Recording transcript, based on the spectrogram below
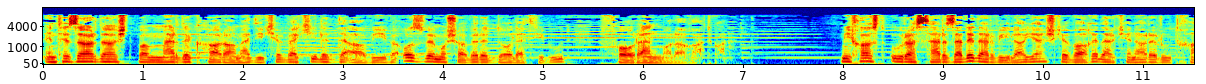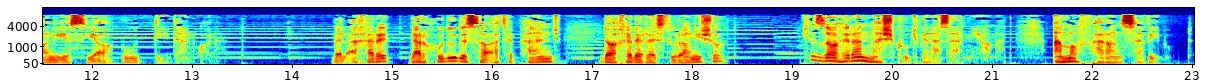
انتظار داشت با مرد کارآمدی که وکیل دعاوی و عضو مشاور دولتی بود فوراً ملاقات کند. می‌خواست او را سرزده در ویلایش که واقع در کنار رودخانه سیاه بود دیدن کند. بالاخره در حدود ساعت پنج داخل رستورانی شد که ظاهرا مشکوک به نظر می آمد اما فرانسوی بود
